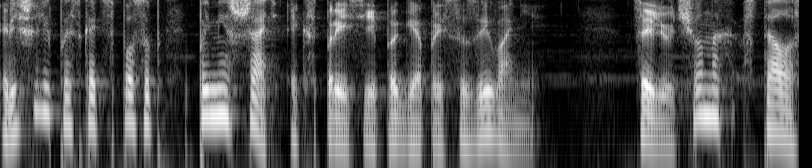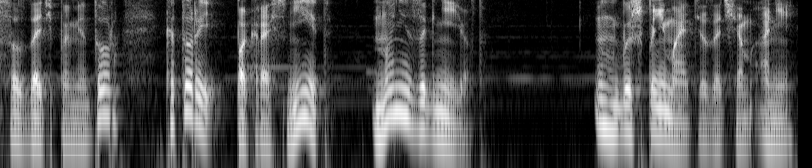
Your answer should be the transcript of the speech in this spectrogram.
решили поискать способ помешать экспрессии ПГ при созревании. Целью ученых стало создать помидор, который покраснеет, но не загниет. Вы же понимаете, зачем они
